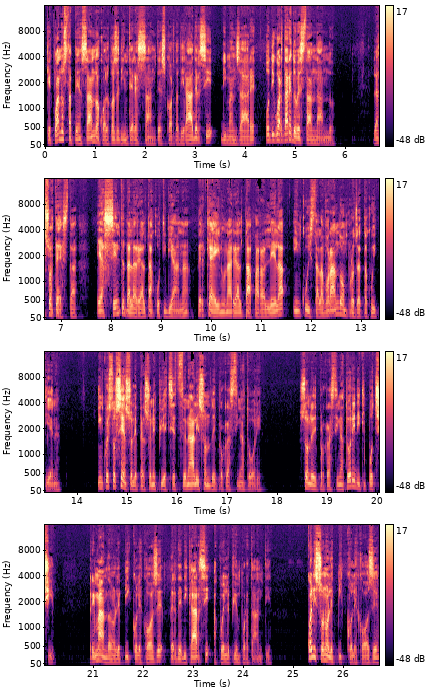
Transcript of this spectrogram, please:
che quando sta pensando a qualcosa di interessante scorda di radersi, di mangiare o di guardare dove sta andando. La sua testa è assente dalla realtà quotidiana perché è in una realtà parallela in cui sta lavorando a un progetto a cui tiene. In questo senso le persone più eccezionali sono dei procrastinatori sono dei procrastinatori di tipo C. Rimandano le piccole cose per dedicarsi a quelle più importanti. Quali sono le piccole cose?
